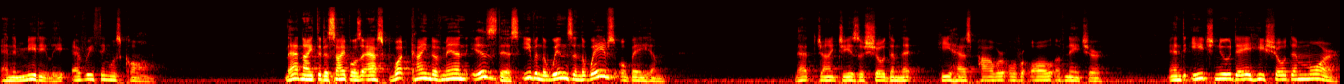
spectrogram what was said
And immediately everything was calm. That night the disciples asked, What kind of man is this? Even the winds and the waves obey him. That giant Jesus showed them that he has power over all of nature. And each new day he showed them more.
